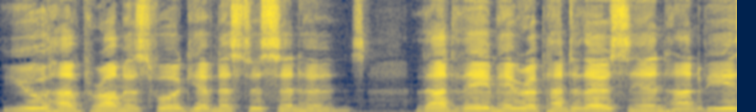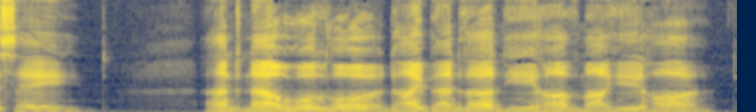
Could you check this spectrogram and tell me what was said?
you have promised forgiveness to sinners, that they may repent of their sin and be saved. And now, O Lord, I bend the knee of my heart,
